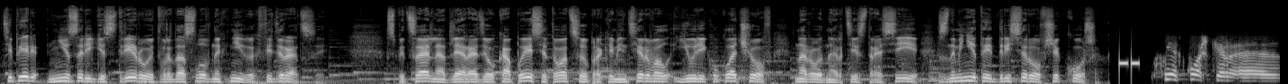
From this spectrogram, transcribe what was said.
теперь не зарегистрируют в родословных книгах Федерации. Специально для Радио КП ситуацию прокомментировал Юрий Куклачев, народный артист России, знаменитый дрессировщик кошек те кошки э,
